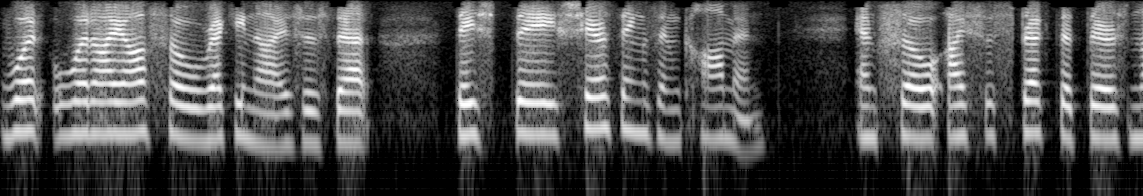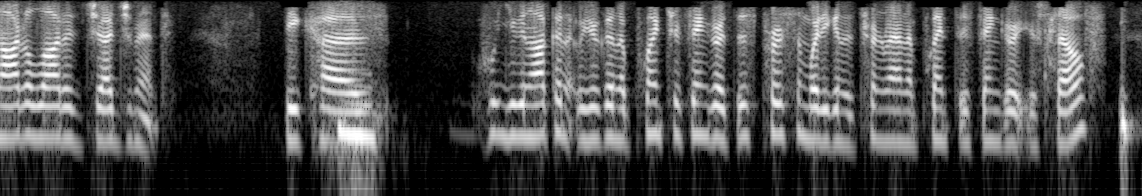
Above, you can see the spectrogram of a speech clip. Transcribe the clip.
what? What I also recognize is that they they share things in common, and so I suspect that there's not a lot of judgment because. Mm-hmm. You're not going to you're going to point your finger at this person what are you going to turn around and point the finger at yourself?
